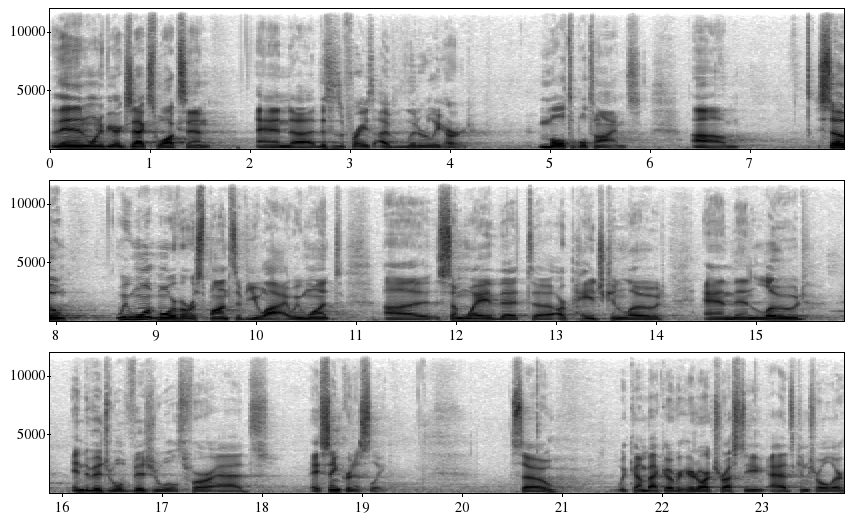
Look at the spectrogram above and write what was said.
Then one of your execs walks in, and uh, this is a phrase I've literally heard multiple times. Um, so we want more of a responsive UI. We want uh, some way that uh, our page can load and then load individual visuals for our ads asynchronously. So we come back over here to our trusty ads controller,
